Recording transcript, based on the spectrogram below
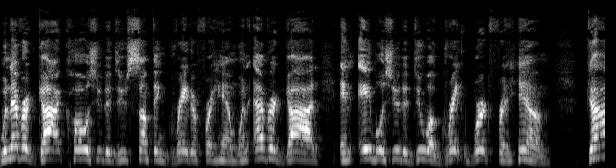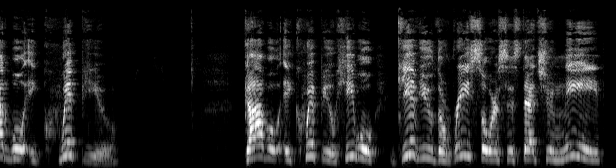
whenever God calls you to do something greater for Him, whenever God enables you to do a great work for Him, God will equip you God will equip you. He will give you the resources that you need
